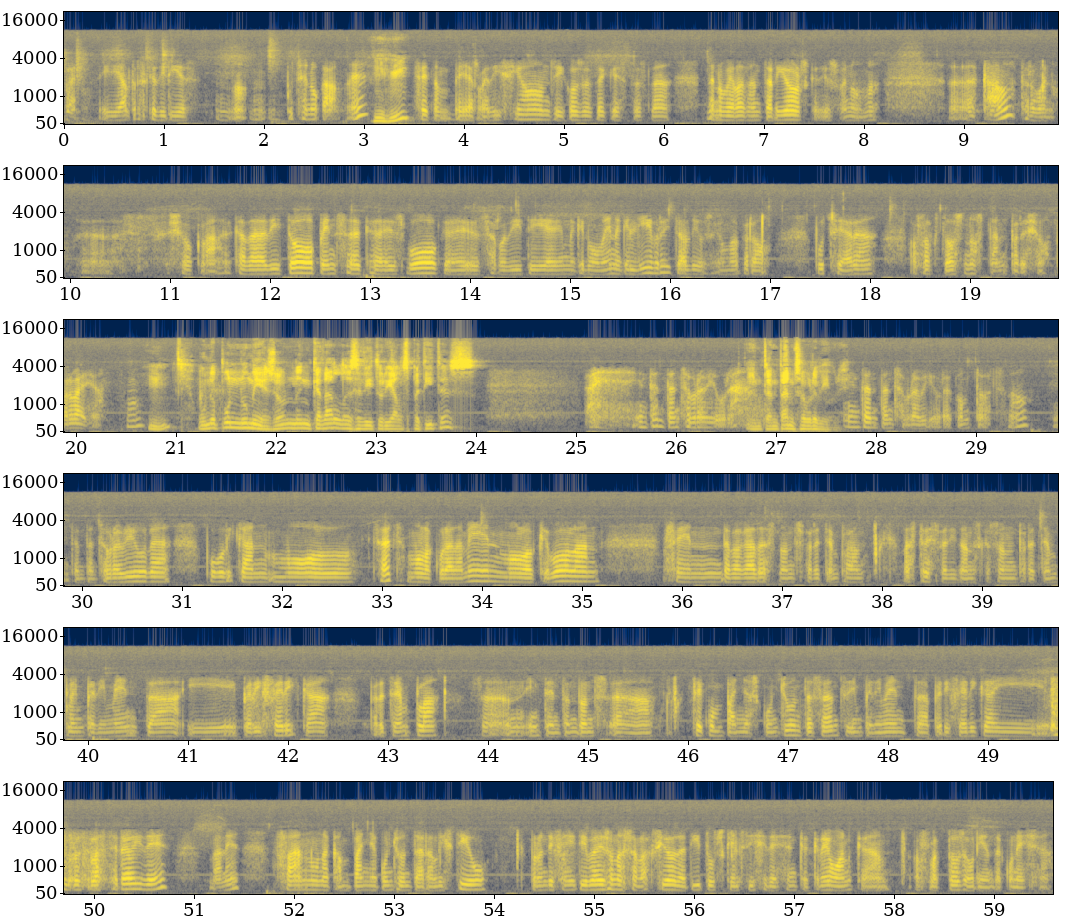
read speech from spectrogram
Bueno, i altres que diries, no, potser no cal, eh? Uh -huh. Fer també reedicions i coses d'aquestes de, de novel·les anteriors que dius, bueno, home, eh, cal, però bueno, eh, això, clar, cada editor pensa que és bo, que s'ha rediti en aquell moment aquell llibre i tal, dius, home, però potser ara els lectors no estan per això, però vaja. Mm? Un apunt només, on han quedat les editorials petites? Ai, intentant sobreviure. Intentant sobreviure. Intentant sobreviure, com tots, no? Intentant sobreviure, publicant molt, saps? Molt acuradament, molt el que volen, fent de vegades, doncs, per exemple, les tres petitones que són, per exemple, Impedimenta i Perifèrica, per exemple, intenten doncs, eh, fer companyes conjuntes, saps? Impedimenta perifèrica i libros de l'asteroide, vale? fan una campanya conjunta ara a l'estiu, però en definitiva és una selecció de títols que ells decideixen que creuen que els lectors haurien de conèixer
